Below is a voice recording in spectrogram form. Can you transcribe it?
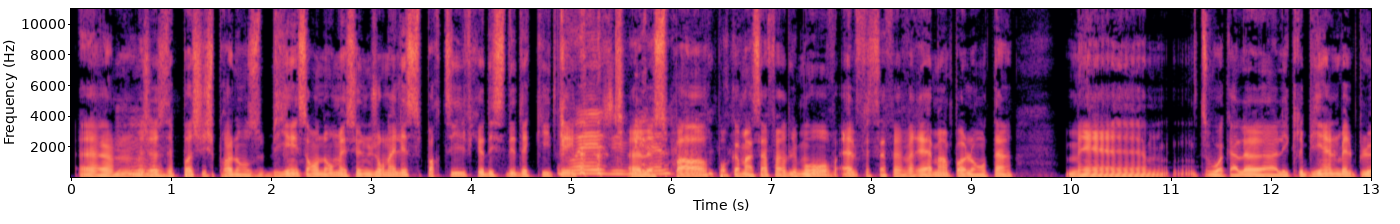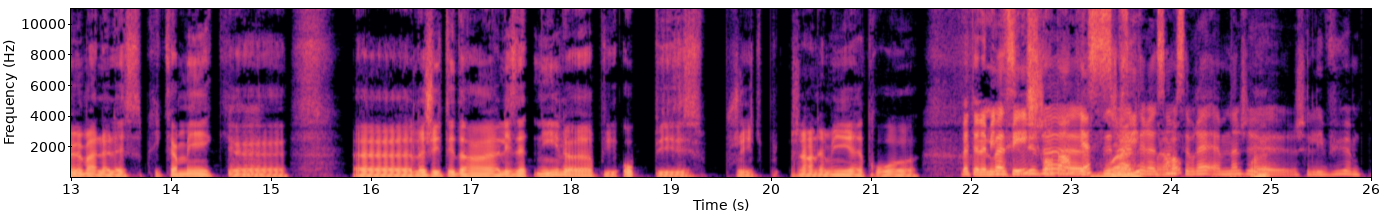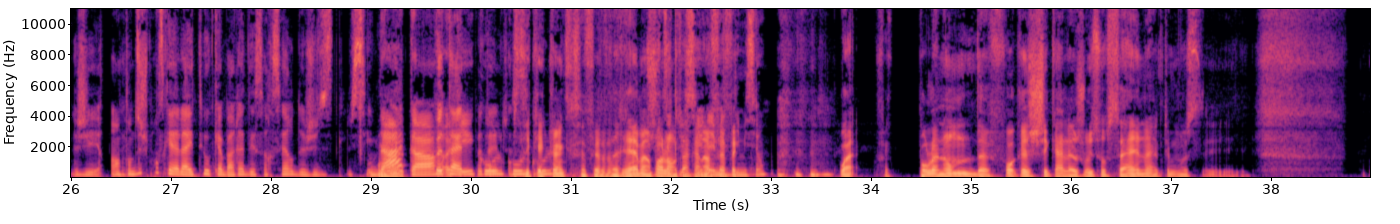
Euh, Mhm. Je ne sais pas si je prononce bien son nom, mais c'est une journaliste sportive qui a décidé de quitter Ouais, euh, le elle. sport pour commencer à faire de l'humour. Elle, ça fait vraiment pas longtemps, mais euh, tu vois qu'elle a, elle écrit bien, une belle plume, elle a l'esprit comique. Mhm. euh, euh, là, j'ai été dans les ethnies, là, puis oh, puis j'en ai mis euh, trois. Ben, t'as nommé Ben, une fille, c'est je suis déjà, contente. euh, Yes, c'est déjà Ouais. intéressant, c'est vrai. Emna, je, Ouais. je l'ai vue, euh, j'ai entendu, je pense qu'elle a été au cabaret des sorcières de Judith Lucie. D'accord. Peut-être, cool, peut-être. cool, c'est cool. quelqu'un que ça fait vraiment pas longtemps Lucie, qu'elle en fait. fait d'émission. Ouais. Fait que pour le nombre de fois que je sais qu'elle a joué sur scène, tu sais, moi, c'est...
